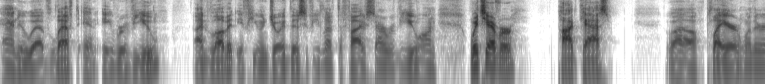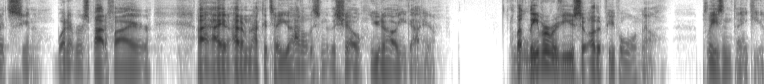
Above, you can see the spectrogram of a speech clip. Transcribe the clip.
and who have left an, a review. I'd love it if you enjoyed this, if you left a five star review on whichever podcast uh, player, whether it's, you know, whatever, Spotify or I, I, I'm not going to tell you how to listen to the show. You know how you got here. But leave a review so other people will know. Please and thank you.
